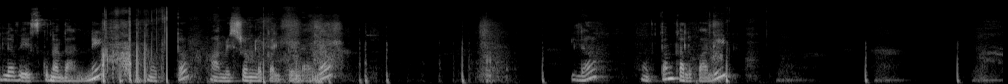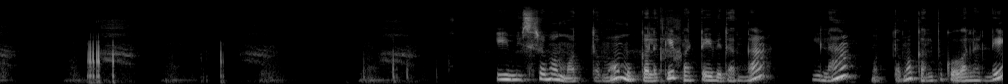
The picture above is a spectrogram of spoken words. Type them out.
ఇలా వేసుకున్న దాన్ని మొత్తం ఆ మిశ్రమంలో కలిపేలాగా ఇలా మొత్తం కలపాలి. ఈ మిశ్రమం మొత్తము ముక్కలకి పట్టే విధంగా ఇలా మొత్తము కలుపుకోవాలండి.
